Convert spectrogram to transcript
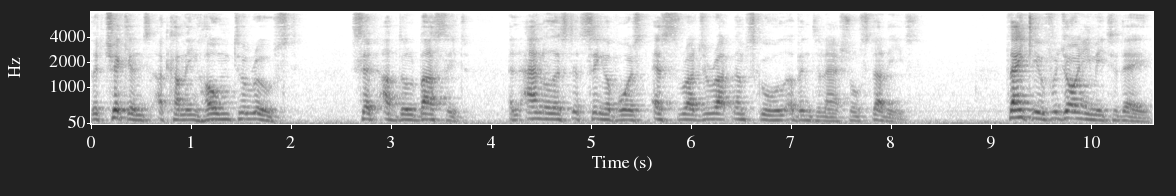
the chickens are coming home to roost, said Abdul Basit, an analyst at Singapore's S. Rajaratnam School of International Studies. Thank you for joining me today.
